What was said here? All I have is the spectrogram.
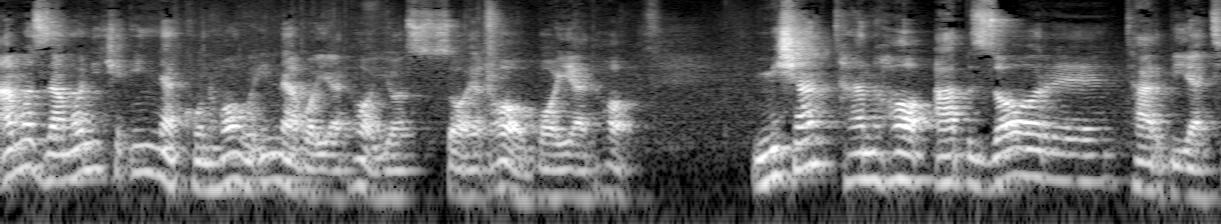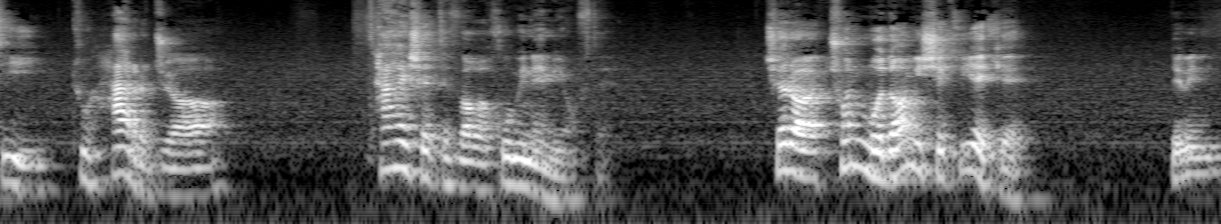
اما زمانی که این نکنها و این نبایدها یا سائقها بایدها میشن تنها ابزار تربیتی تو هر جا تهش اتفاق خوبی نمیافته. چرا؟ چون مدام این شکلیه که ببین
